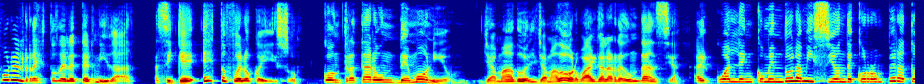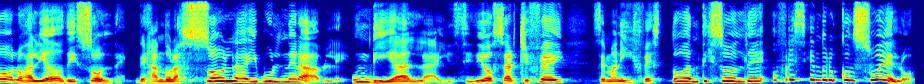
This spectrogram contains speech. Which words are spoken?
por el resto de la eternidad. Así que esto fue lo que hizo. Contratar a un demonio, llamado el llamador, valga la redundancia, al cual le encomendó la misión de corromper a todos los aliados de Isolde, dejándola sola y vulnerable. Un día, la insidiosa Archifey se manifestó ante Isolde ofreciéndole un consuelo.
